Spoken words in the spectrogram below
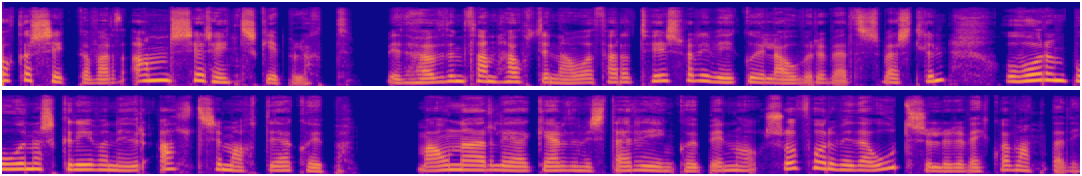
okkar sigga varð ansir reynd skipulagt. Við höfðum þann háttin á að fara tvísvar í viku í láfuruverðsverslun og vorum búin að skrifa niður allt sem átti að kaupa. Mánaðarlega gerðum við stærri innkaupin og svo fórum við að útsölur ef eitthvað vantaði.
